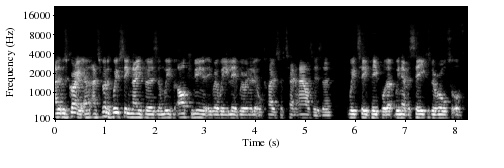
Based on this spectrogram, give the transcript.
and it was great. And, and to be honest, we've seen neighbours and we've our community where we live. We are in a little close of ten houses, and we'd see people that we never see because we were all sort of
